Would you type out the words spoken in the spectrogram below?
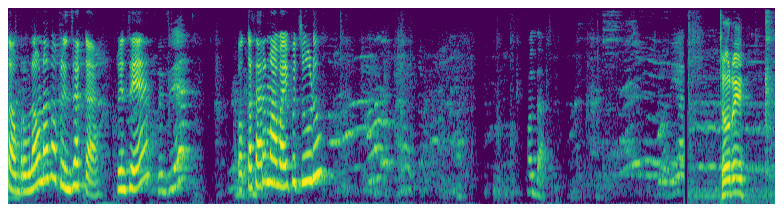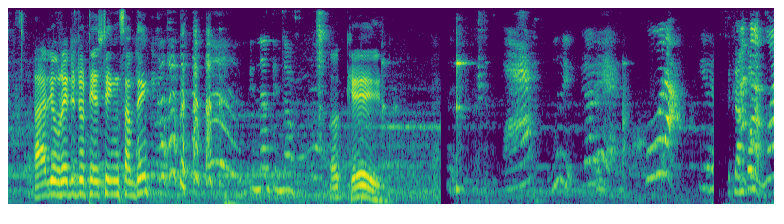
సంబరంలో ఉన్నావా ప్రిన్స్ అక్క? ప్రిన్సే ఒక్కసారి మా వైపు చూడు. చోరీ. Are you ready to tasting something తిందాం తిందాం ఓకే ఇట్లా అనుకోమా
